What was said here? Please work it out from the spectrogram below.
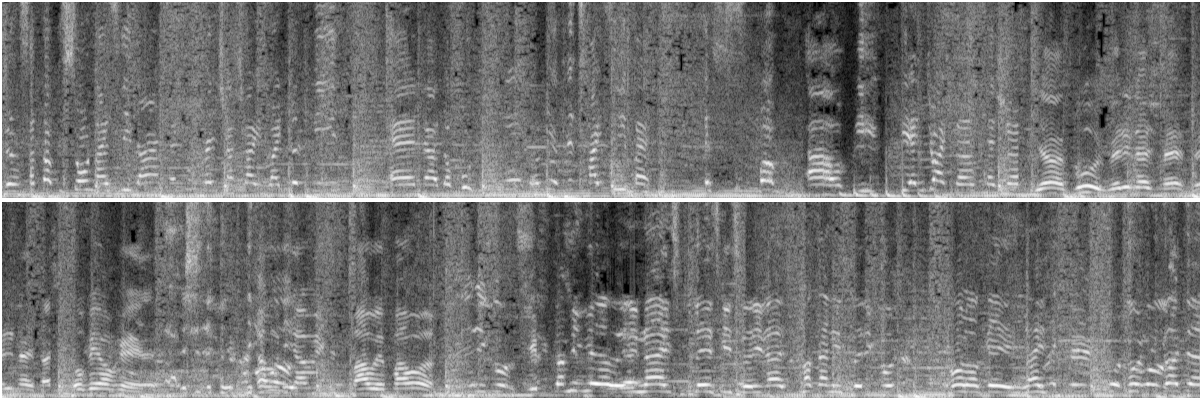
The setup is so nicely done. My good friend Shasha invited me, and uh, the food was only a bit spicy, but it's superb. Uh, we, we enjoyed the session. Yeah, good. Very nice, man. Very nice. Okay, okay. yummy, yummy. Power, power. Very good. If coming here, very nice. Place is very nice. Makan is very good. All okay. Nice. Good, good. You got the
